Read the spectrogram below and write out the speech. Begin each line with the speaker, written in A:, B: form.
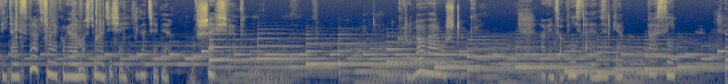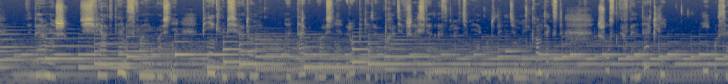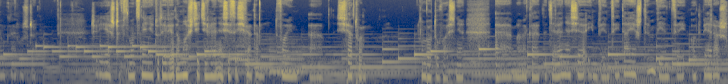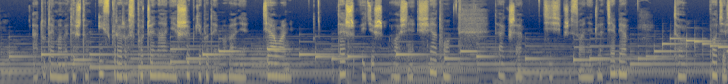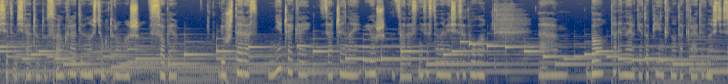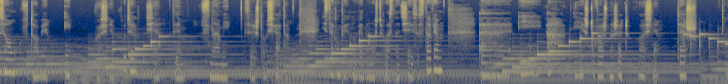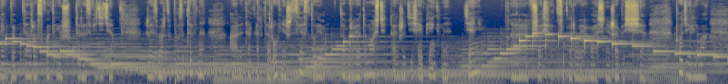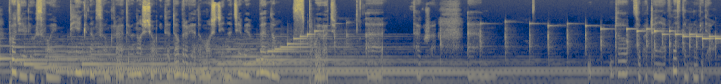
A: Witaj, sprawdźmy, jaką wiadomość ma dzisiaj dla Ciebie Wszechświat. Królowa Różdżek, a więc ognista energia pasji. Wypełniasz świat tym swoim właśnie pięknym światłem, a tak właśnie rób do tego pchacie Wszechświat, a sprawdźmy, jaką tutaj będziemy mieli kontekst. Szóstka pentakli i ósemka Czyli jeszcze wzmocnienie tutaj wiadomości dzielenia się ze światem, Twoim e, światłem. Bo tu właśnie e, mamy kartę dzielenia się. Im więcej dajesz, tym więcej odbierasz. A tutaj mamy też tą iskrę, rozpoczynanie, szybkie podejmowanie działań. Też widzisz właśnie światło. Także dziś przesłanie dla Ciebie to podziel się tym światłem, tą swoją kreatywnością, którą masz w sobie. Już teraz nie czekaj, zaczynaj już, zaraz, nie zastanawiaj się za długo, bo ta energia, to piękno, ta kreatywność są w tobie i właśnie podziel się tym z nami, z resztą świata. I z taką piękną wiadomością Was na dzisiaj zostawiam. E, I, a, i jeszcze ważna rzecz, właśnie też ten rozkład już teraz widzicie, że jest bardzo pozytywny, ale ta karta również zwiastuje dobre wiadomości. Także dzisiaj piękny dzień. a Wszechświat sugeruje właśnie, żebyś się podzieliła, podzielił swoim pięknem, swoją kreatywnością i te dobre wiadomości na ciebie będą spływać. E, Także do zobaczenia w następnym wideo.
